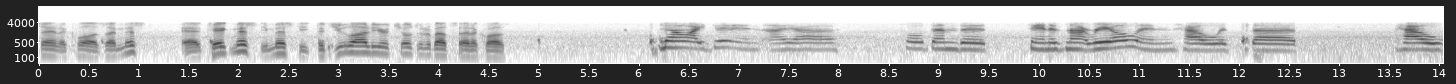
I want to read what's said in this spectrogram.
Santa Claus. I missed. Uh, take Misty. Misty, did you lie to your children about Santa Claus? No, I didn't. I uh told them that Santa's not real and how it's uh how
